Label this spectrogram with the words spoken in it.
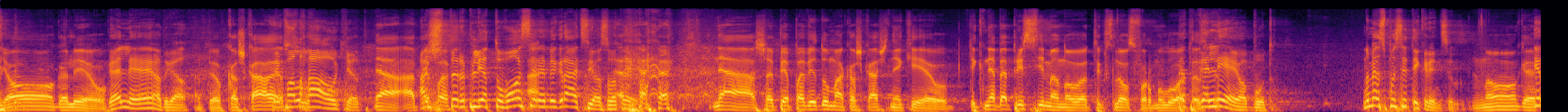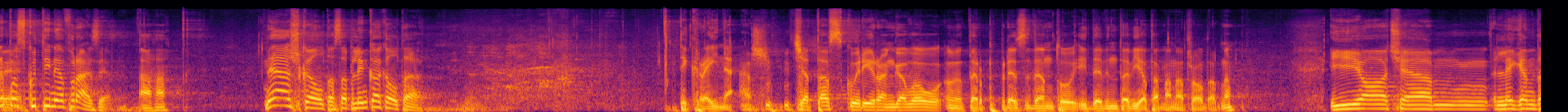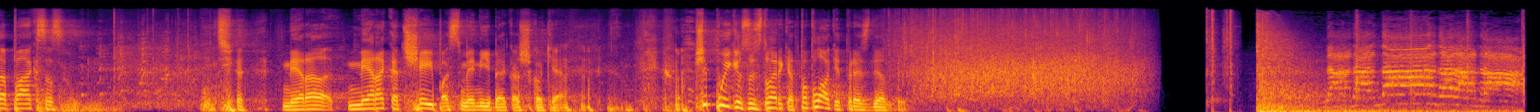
Jo, galėjau. Galėjot gal. Apie kažką. Tai esu- palaukit. Ne, apie Aš tarp Lietuvos ir emigracijos, va tai. Ne, aš apie pavydumą kažką šnekėjau. Tik nebeprisimenu va, tikslios Bet formuluotės. galėjo būti. Nu mes pasitikrinsim. Nu, gerai. Ir paskutinė frazė. Aha. Ne aš kaltas, aplinka kalta. Tikrai ne aš. Čia tas, kurį rangavau e, tarp prezidentų į devintą vietą, man atrodo, ar ne? Jo, čia mm, legenda Paksas. Čia nėra, nėra, kad šiaip asmenybė kažkokia. Šiaip puikiai susitvarkėt, paplokit prezidentui.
